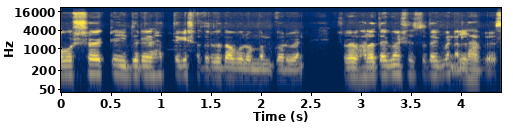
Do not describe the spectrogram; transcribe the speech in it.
অবশ্যই একটু ইঁদুরের হাত থেকে সতর্কতা অবলম্বন করবেন। সবাই ভালো থাকবেন, সুস্থ থাকবেন, আল্লাহ হাফেজ।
